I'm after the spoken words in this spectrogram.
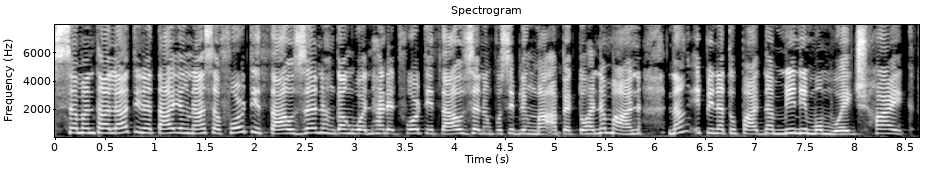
Samantala, tinatayang nasa 40,000 hanggang 140,000 ang posibleng maapektuhan naman ng ipinatupad na minimum wage hike.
